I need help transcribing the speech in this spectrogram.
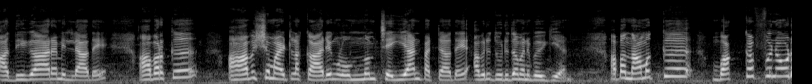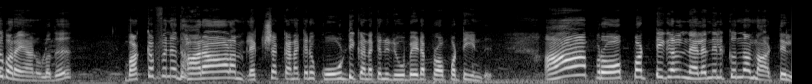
അധികാരമില്ലാതെ അവർക്ക് ആവശ്യമായിട്ടുള്ള കാര്യങ്ങളൊന്നും ചെയ്യാൻ പറ്റാതെ അവർ ദുരിതമനുഭവിക്കുകയാണ്. അപ്പം നമുക്ക് വക്കഫിനോട് പറയാനുള്ളത് വക്കഫിന് ധാരാളം ലക്ഷക്കണക്കിന് കോടിക്കണക്കിന് രൂപയുടെ പ്രോപ്പർട്ടി ഉണ്ട്. ആ പ്രോപ്പർട്ടികൾ നിലനിൽക്കുന്ന നാട്ടിൽ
